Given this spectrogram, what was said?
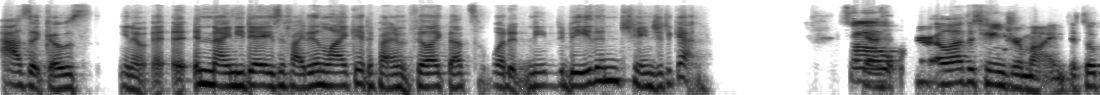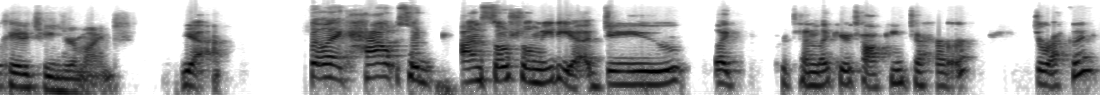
as it goes, you know, in 90 days. If I didn't like it, if I didn't feel like that's what it needed to be, then change it again. So yes, you're allowed to change your mind. It's okay to change your mind. Yeah. But like how, so on social media, do you like pretend like you're talking to her directly?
